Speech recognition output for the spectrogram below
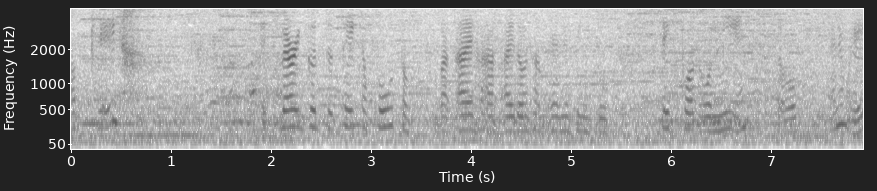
Okay. It's very good to take a photo but I have I don't have anything to take photo on me so anyway.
